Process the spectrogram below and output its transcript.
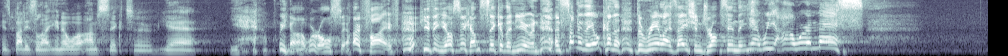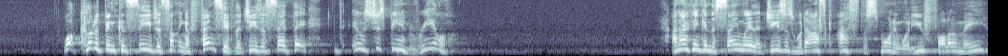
His buddy's like, you know what? I'm sick too. Yeah, yeah, we are. We're all sick. High five. You think you're sick? I'm sicker than you. And, and suddenly they all kind of, the realization drops in that, yeah, we are. We're a mess. What could have been conceived as something offensive that Jesus said, they, it was just being real. And I think, in the same way that Jesus would ask us this morning, Will you follow me?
